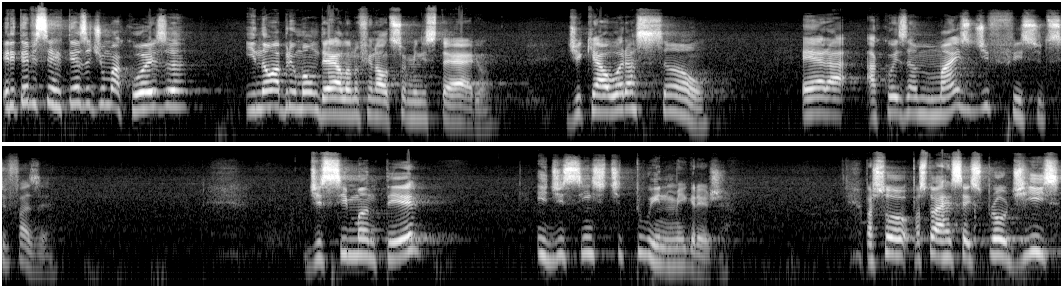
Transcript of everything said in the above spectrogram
ele teve certeza de uma coisa e não abriu mão dela no final do seu ministério, de que a oração era a coisa mais difícil de se fazer, de se manter e de se instituir numa igreja. Pastor, pastor R.C. Sproul diz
